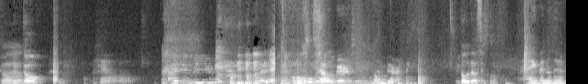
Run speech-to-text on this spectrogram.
fun. Oh, Yeah. so embarrassing. No embarrassing. Oh, that was so cool. Hey, Venone.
